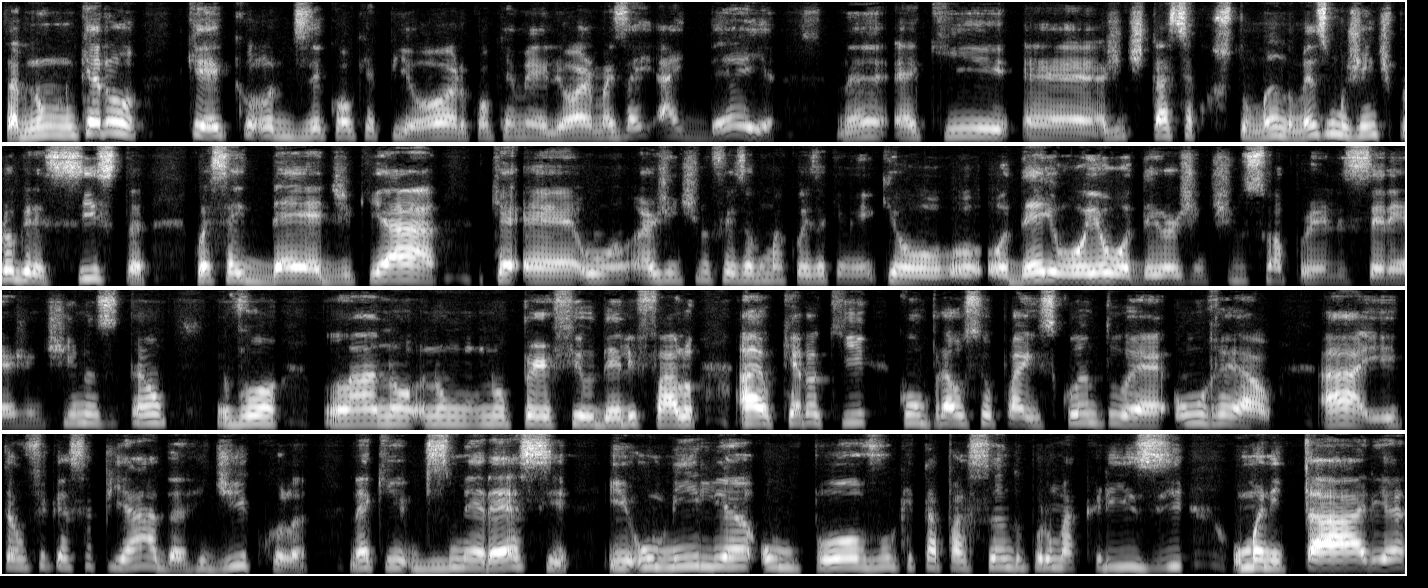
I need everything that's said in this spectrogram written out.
Sabe? Não, não quero que, dizer qual que é pior, qual que é melhor, mas a, a ideia né, é que é, a gente está se acostumando, mesmo gente progressista, com essa ideia de que, ah, que é, o argentino fez alguma coisa que, que eu odeio, ou eu odeio o argentino só por eles serem argentinos, então eu vou lá no, no, no perfil dele e falo, ah, eu quero aqui comprar o seu país, quanto é? Um real. Ah, então fica essa piada ridícula, né, que desmerece e humilha um povo que está passando por uma crise humanitária,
